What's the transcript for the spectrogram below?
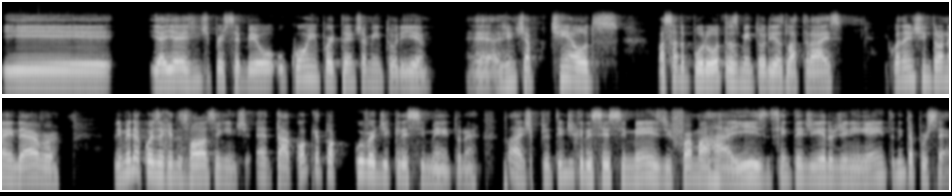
e, e aí a gente percebeu o quão importante a mentoria, é, a gente já tinha outros, passado por outras mentorias lá atrás, quando a gente entrou na Endeavor, primeira coisa que eles falaram é o seguinte, é, tá, qual que é a tua curva de crescimento, né? Ah, a gente pretende crescer esse mês de forma raiz, sem ter dinheiro de ninguém, 30%.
